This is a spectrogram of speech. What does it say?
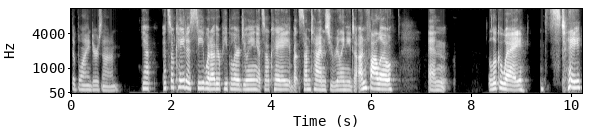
the blinders on. Yep. It's okay to see what other people are doing. It's okay, but sometimes you really need to unfollow and look away. Stay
